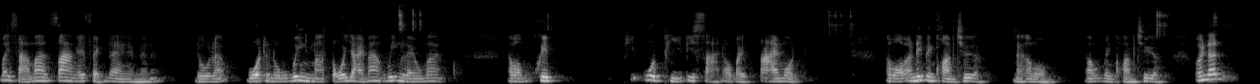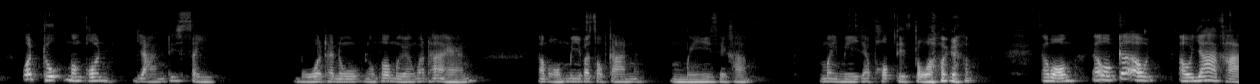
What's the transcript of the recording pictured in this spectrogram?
ไม่สามารถสร้างเอฟเฟกต์ได้อย่างนั้นนะดูแล้ววัวธนูวิ่งมาตัวใหญ่มากวิ่งเร็วมากนะผมควิดพูดผีปีศาจออกไปตายหมดนะผมอันนี้เป็นความเชื่อนะครับผมเอาเป็นความเชื่อ เพราะฉะนั้นวัตถุมงคลอย่างที่สี่บัวธนูหลวงพ่อเมืองวัดท่าแหนนะผมมีประสบการณ์ มีสิครับ ไม่มีจะพบติดตัวไว้ครับนะผมแล้วผมก็เอาเอาหญ้าคา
